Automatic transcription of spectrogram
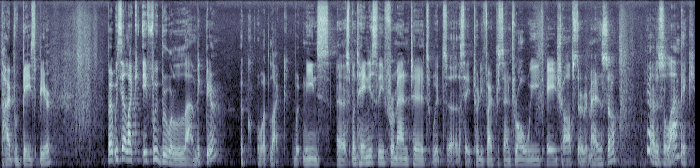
type of base beer. But we said like, if we brew a lambic beer, what like what means uh, spontaneously fermented with uh, let's say 35% raw wheat, aged hops, turbid and so yeah, this is a lambic.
